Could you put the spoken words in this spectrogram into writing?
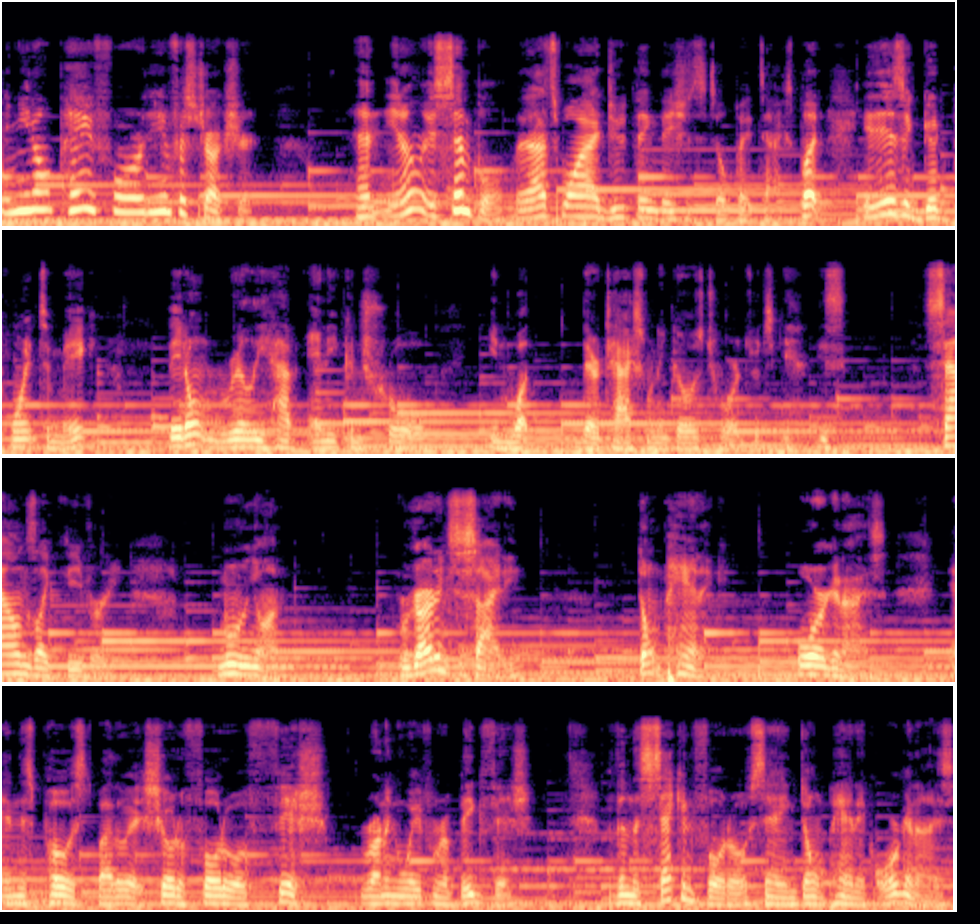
then you don't pay for the infrastructure. And you know, it's simple. That's why I do think they should still pay tax. But it is a good point to make. They don't really have any control in what their tax money goes towards, which is sounds like thievery. Moving on. Regarding society, don't panic. Organize. And this post, by the way, it showed a photo of fish running away from a big fish. But then the second photo saying don't panic, organize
